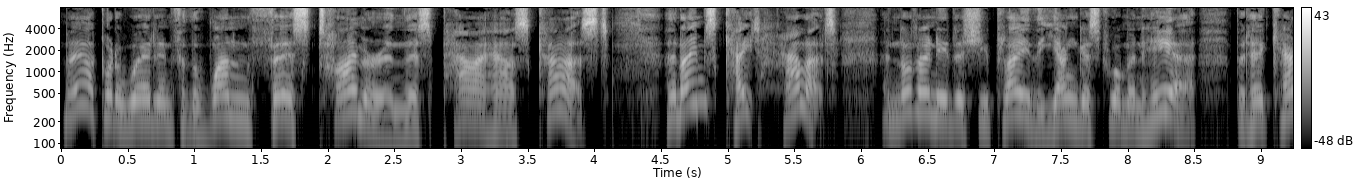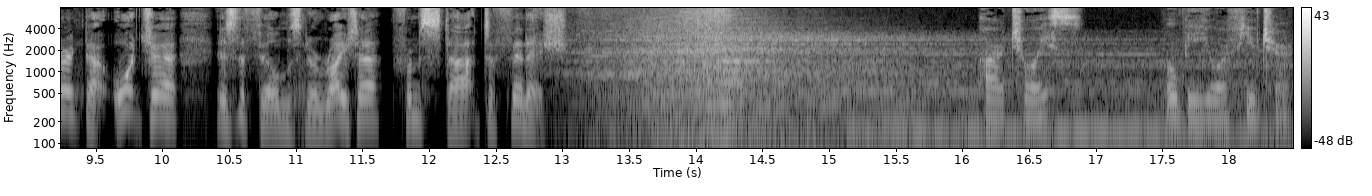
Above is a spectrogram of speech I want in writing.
may I put a word in for the one first timer in this powerhouse cast? Her name's Kate Hallett, and not only does she play the youngest woman here, but her character Orcha is the film's narrator from start to finish. Our choice will be your future.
